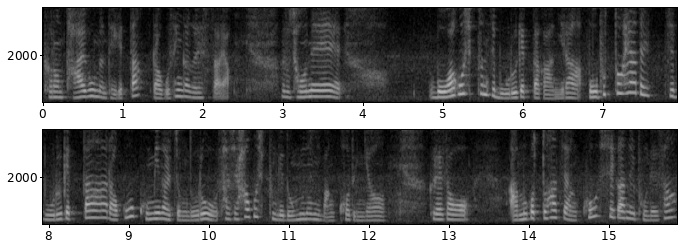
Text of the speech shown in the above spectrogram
그럼 다 해보면 되겠다라고 생각을 했어요. 그래서 저는 뭐 하고 싶은지 모르겠다가 아니라 뭐부터 해야 될지 모르겠다라고 고민할 정도로 사실 하고 싶은 게 너무너무 많거든요. 그래서 아무것도 하지 않고 시간을 보내서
